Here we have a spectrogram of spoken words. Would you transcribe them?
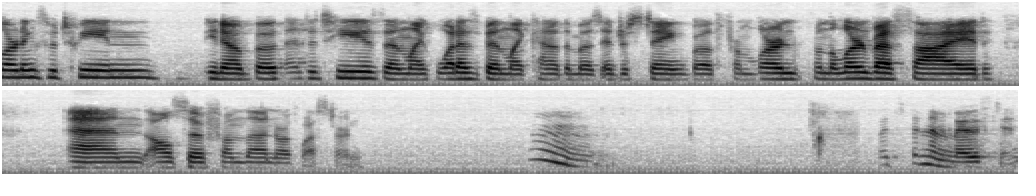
learnings between you know both entities and like what has been like kind of the most interesting both from learn from the LearnVest side and also from the Northwestern? Hmm. What's been the most interesting?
